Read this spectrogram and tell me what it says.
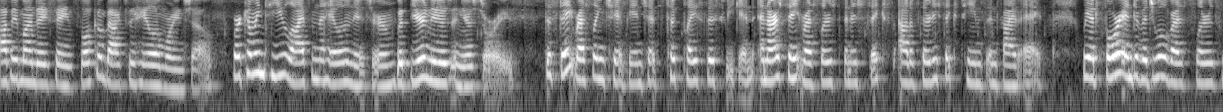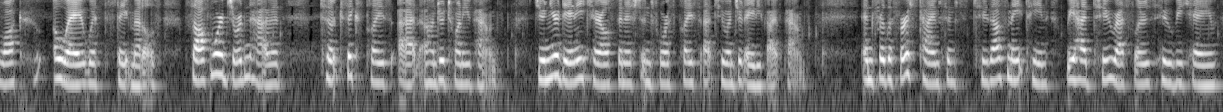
Happy Monday, Saints. Welcome back to the Halo Morning Show We're coming to you live from the Halo Newsroom. with your news and your stories. The state wrestling championships took place this weekend, and our Saint wrestlers finished sixth out of 36 teams in 5A. We had four individual wrestlers walk away with state medals. Sophomore Jordan Havitt took sixth place at 120 pounds. Junior Danny Carroll finished in fourth place at 285 pounds. And for the first time since 2018, we had two wrestlers who became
